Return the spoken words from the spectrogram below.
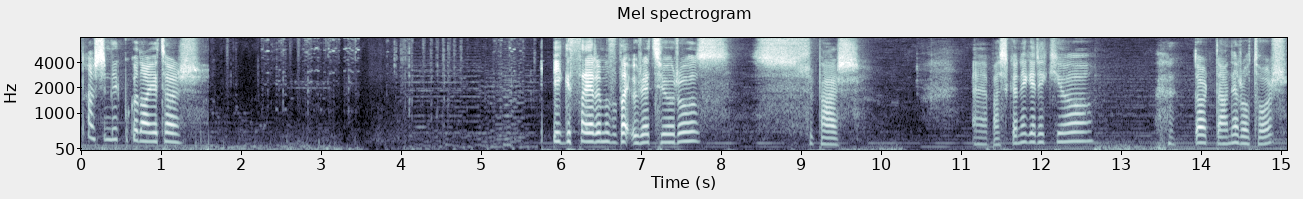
Tamam şimdilik bu kadar yeter. Bilgisayarımızı da üretiyoruz. Süper. Ee, başka ne gerekiyor? Dört tane rotor.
